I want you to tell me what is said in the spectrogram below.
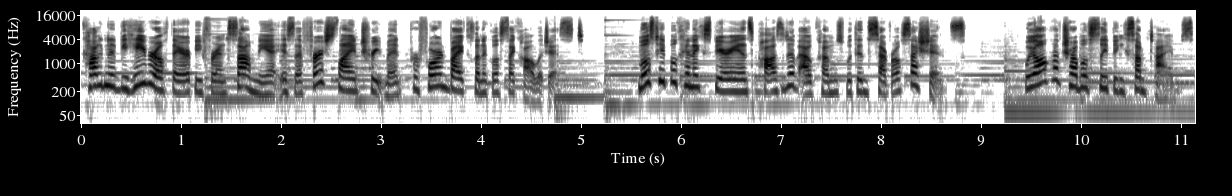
Cognitive behavioral therapy for insomnia is the first line treatment performed by a clinical psychologist. Most people can experience positive outcomes within several sessions. We all have trouble sleeping sometimes,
